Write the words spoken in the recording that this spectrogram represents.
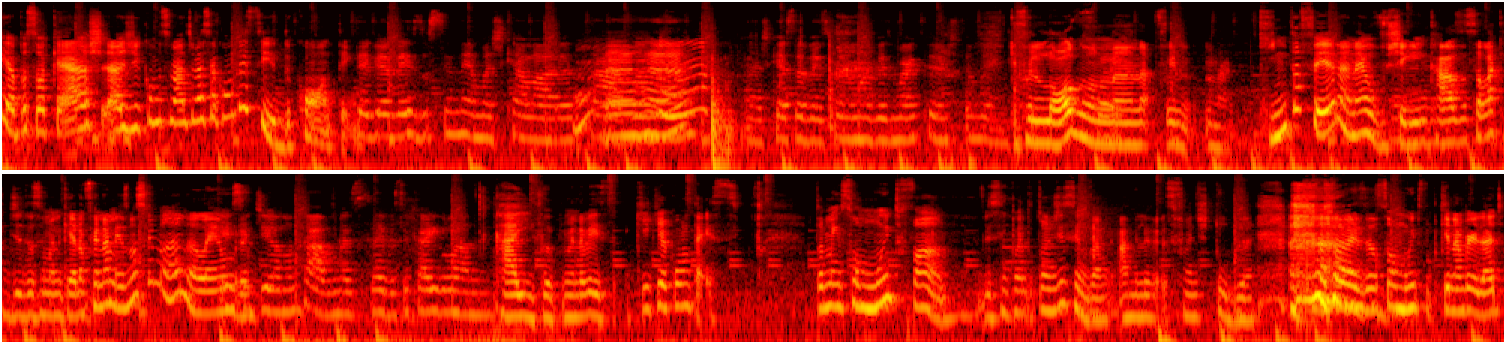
E a pessoa quer ag- agir como se nada tivesse acontecido. Contem. Teve a vez do cinema, acho que a Lara Hum, tava. né? Acho que essa vez foi uma vez marcante também. Que foi logo Foi. na, na- foi na quinta-feira, né? Eu cheguei em casa, sei lá que dia da semana que era, foi na mesma semana, lembra? Esse dia eu não tava, mas aí você caiu lá, né? Caí, foi a primeira vez. O que que acontece? Também sou muito fã de 50 Tons de Cinza. A Mila é fã de tudo, né? Mas eu sou muito, porque na verdade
